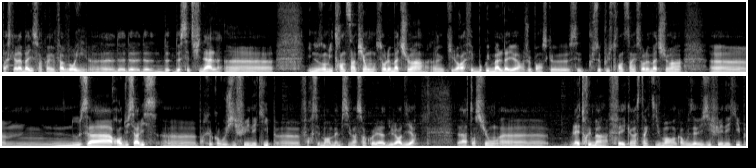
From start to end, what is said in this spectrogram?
Parce qu'à la base, ils sont quand même favoris euh, de, cette finale. Euh, ils nous ont mis 35 pions sur le match 1, euh, qui leur a fait beaucoup de mal d'ailleurs. Je pense que ce plus 35 sur le match 1 nous a rendu service. parce que quand vous giflez une équipe, forcément, même si Vincent Collet a dû leur dire attention, l'être humain fait qu'instinctivement, quand vous avez giflé une équipe,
